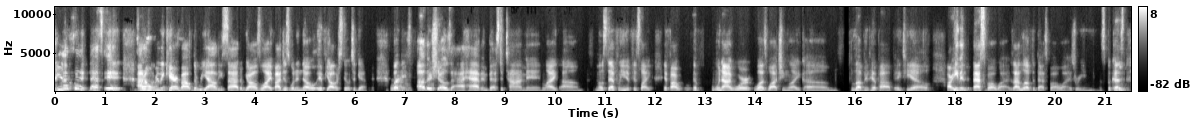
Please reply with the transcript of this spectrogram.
You know. that's it. That's it. I don't really care about the reality side of y'all's life. I just want to know if y'all are still together. But Right. other shows that I have invested time in, like um, most definitely if it's like if I if when I were was watching like um Love and Hip Hop ATL or even Basketball Wives. I love the Basketball Wives reunions because Mm.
